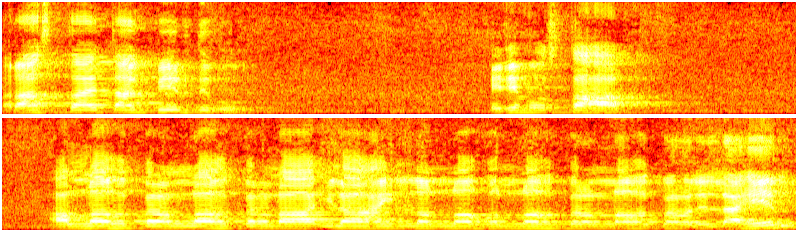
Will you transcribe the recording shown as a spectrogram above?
রাস্তায় তাকবীর দেব। এটি মোস্তাহাব। আল্লাহ আকবর আল্লাহ আকবর আল্লাহ ইলাহা ইল্লাল্লাহ, আল্লাহ আকবর আল্লাহ আকবর, আলিল্লাহিল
